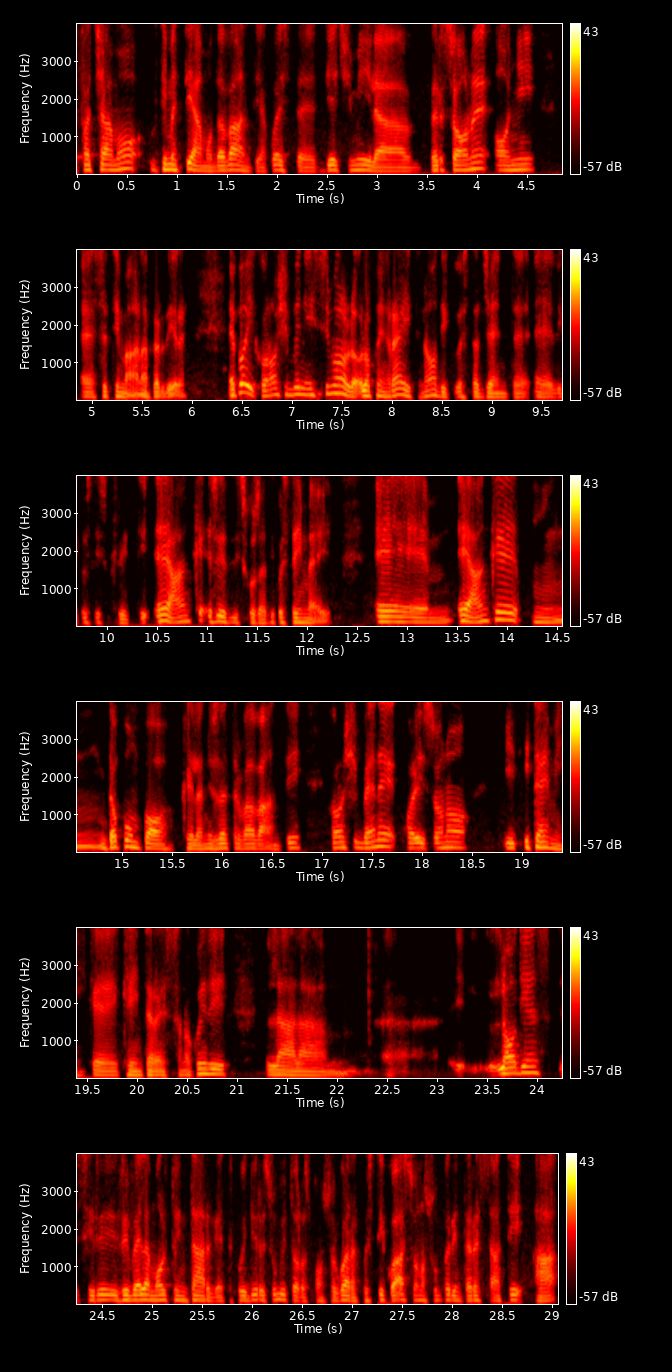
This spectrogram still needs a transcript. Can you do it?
facciamo, ti mettiamo davanti a queste 10.000 persone ogni eh, settimana, per dire. E poi conosci benissimo l'open rate no, di questa gente, eh, di questi iscritti, e anche, eh, scusa, di queste email. E, e anche mh, dopo un po' che la newsletter va avanti, conosci bene quali sono i, i temi che, che, interessano. Quindi la, la, eh, l'audience si rivela molto in target. Puoi dire subito allo sponsor, guarda, questi qua sono super interessati a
